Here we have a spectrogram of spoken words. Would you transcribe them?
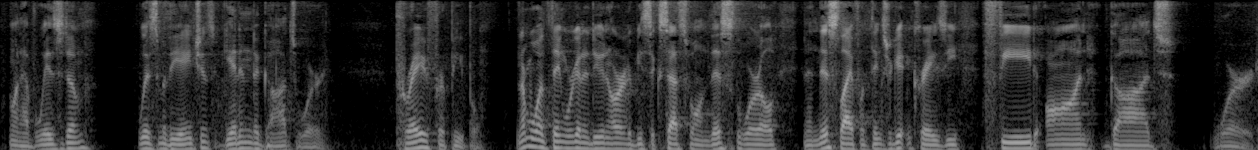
You want to have wisdom, wisdom of the ancients? Get into God's word. Pray for people. Number one thing we're going to do in order to be successful in this world and in this life when things are getting crazy, feed on God's word.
